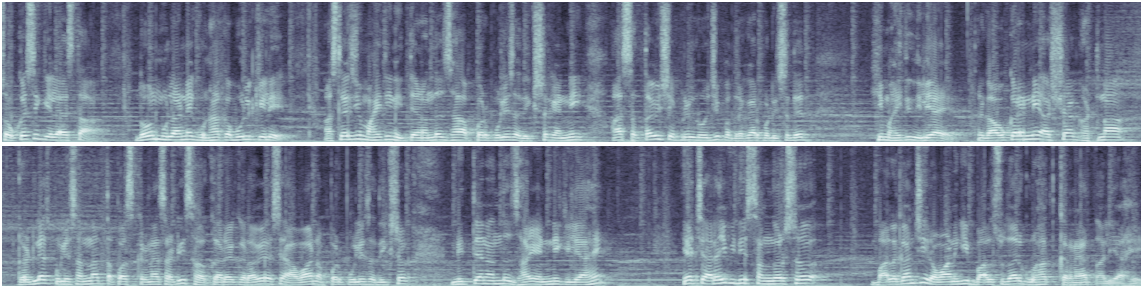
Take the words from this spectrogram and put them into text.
चौकशी केली असता दोन मुलांनी गुन्हा कबूल केले असल्याची माहिती नित्यानंद झा अप्पर पोलीस अधीक्षक यांनी आज सत्तावीस एप्रिल रोजी पत्रकार परिषदेत ही माहिती दिली आहे. तर गावकऱ्यांनी अशा घटना घडल्यास पोलिसांना तपास करण्यासाठी सहकार्य करावे असे आवाहन अप्पर पोलीस अधीक्षक नित्यानंद झा यांनी केले आहे. या चारही विधी संघर्ष बालकांची रवानगी बालसुधार गृहात करण्यात आली आहे.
